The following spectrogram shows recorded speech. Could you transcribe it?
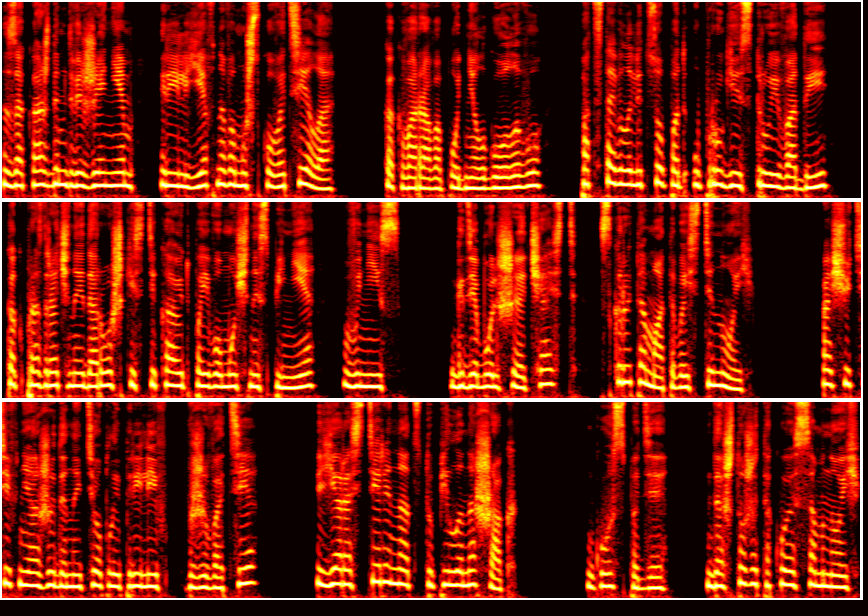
за каждым движением рельефного мужского тела. как Варава поднял голову, подставил лицо под упругие струи воды, как прозрачные дорожки стекают по его мощной спине вниз, где большая часть скрыта матовой стеной. Ощутив неожиданный теплый прилив в животе, я растерянно отступила на шаг. «Господи, да что же такое со мной?»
